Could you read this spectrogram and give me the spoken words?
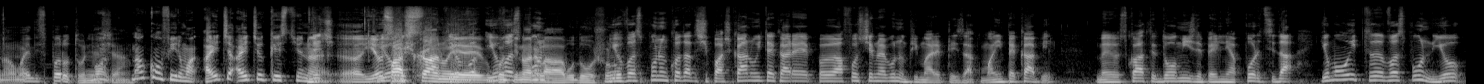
N-au mai dispărut unii Bun, așa. N-au confirmat. Aici, aici e o chestiune. Deci, uh, eu Pașcanu eu, e eu, în continuare spun, la U21. Eu vă spun încă o dată și Pașcanu, uite, care a fost cel mai bun în prima repriză acum, impecabil. Scoate două mici de pe linia porții, dar eu mă uit, uh, vă spun, eu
